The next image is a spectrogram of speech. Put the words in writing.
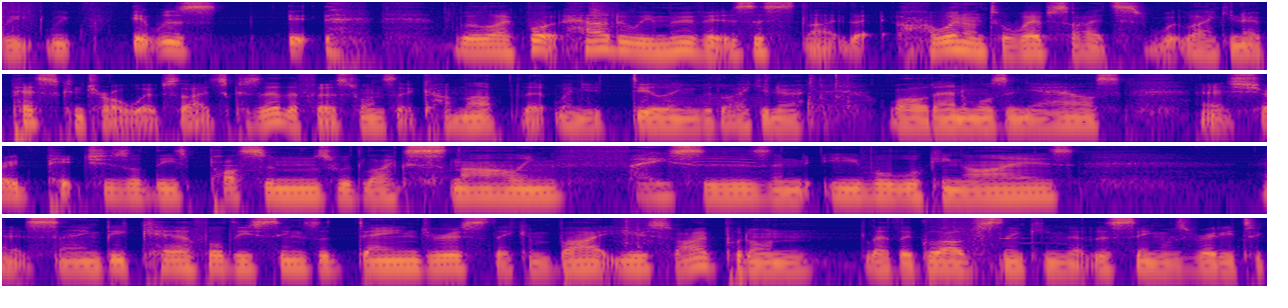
we, we it was it. We are like, what? How do we move it? Is this like? I went onto websites like you know pest control websites because they're the first ones that come up that when you're dealing with like you know wild animals in your house, and it showed pictures of these possums with like snarling faces and evil-looking eyes, and it's saying, "Be careful, these things are dangerous. They can bite you." So I put on leather gloves, thinking that this thing was ready to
